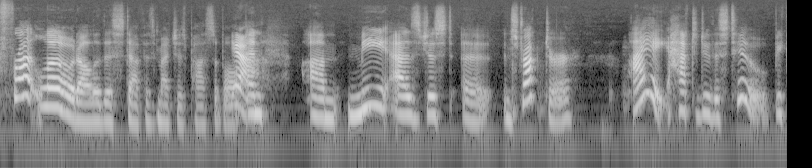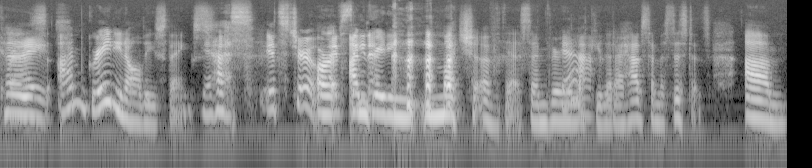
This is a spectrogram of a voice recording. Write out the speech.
front load all of this stuff as much as possible. Yeah. And um, me as just an instructor, I have to do this too because Right. I'm grading all these things. Yes. It's true. Or seen it. grading much of this. I'm very Yeah. lucky that I have some assistance. Um,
